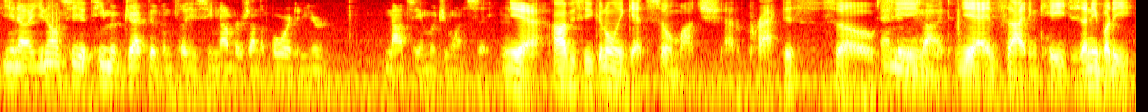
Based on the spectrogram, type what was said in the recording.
You know, you don't see a team objective until you see numbers on the board and you're not seeing what you want to see. Yeah, obviously you can only get so much out of practice. So And seeing, inside. yeah, inside in cages. Anybody,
